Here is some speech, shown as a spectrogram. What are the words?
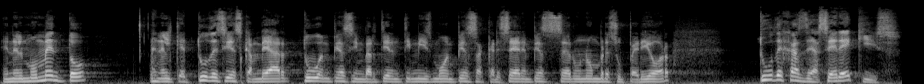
En el momento en el que tú decides cambiar, tú empiezas a invertir en ti mismo, empiezas a crecer, empiezas a ser un hombre superior, tú dejas de hacer X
